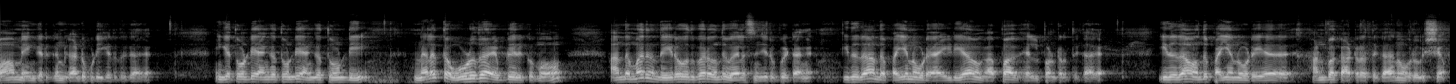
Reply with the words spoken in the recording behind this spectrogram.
பாம் எங்கே இருக்குன்னு கண்டுபிடிக்கிறதுக்காக. இங்கே தோண்டி அங்கே தோண்டி அங்கே தோண்டி நிலத்தை உழுதா எப்படி இருக்குமோ அந்த மாதிரி அந்த இருபது பேர் வந்து வேலை செஞ்சுட்டு போயிட்டாங்க. இதுதான் அந்த பையனோட ஐடியா அவங்க அப்பாவுக்கு ஹெல்ப் பண்ணுறதுக்காக இதுதான் வந்து பையனுடைய அன்பை காட்டுறதுக்கான ஒரு விஷயம்.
